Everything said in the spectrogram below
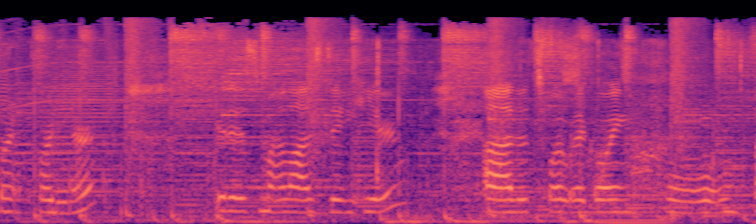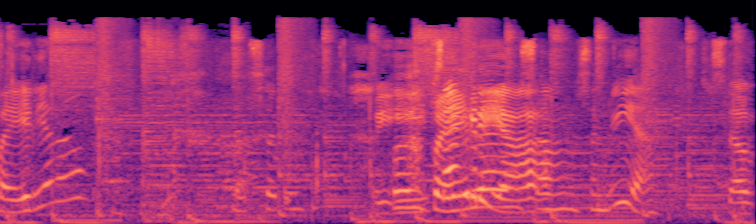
for, for dinner. It is my last day here. Uh, that's why we're going for paella now. That's happening. Uh, paella and some sangria. So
